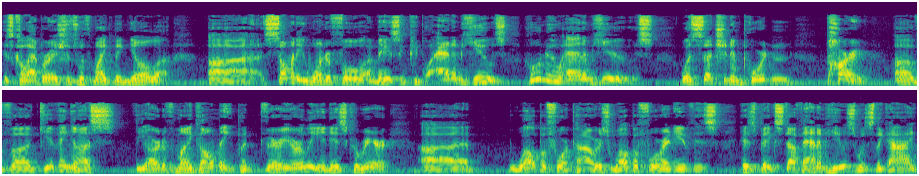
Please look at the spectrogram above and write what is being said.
His collaborations with Mike Mignola, uh, so many wonderful, amazing people. Adam Hughes. Who knew Adam Hughes was such an important part of uh, giving us the art of Mike Oeming? But very early in his career, uh, well before Powers, well before any of his his big stuff. Adam Hughes was the guy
